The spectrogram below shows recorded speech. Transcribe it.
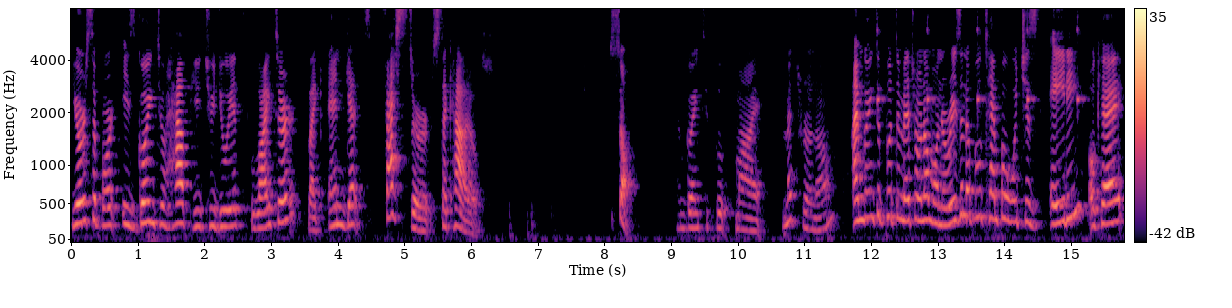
your support is going to help you to do it lighter like and get faster staccatos so i'm going to put my metronome i'm going to put the metronome on a reasonable tempo which is 80 okay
